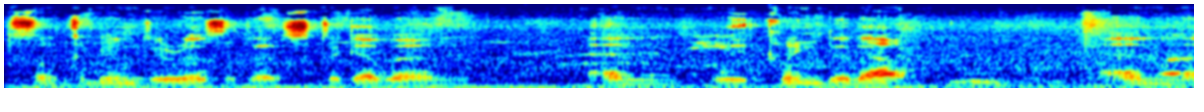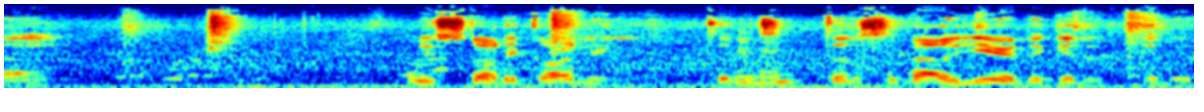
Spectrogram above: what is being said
some community residents together and and we cleaned it out and uh, we started gardening. Took, us, took us about a year to get it get it,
